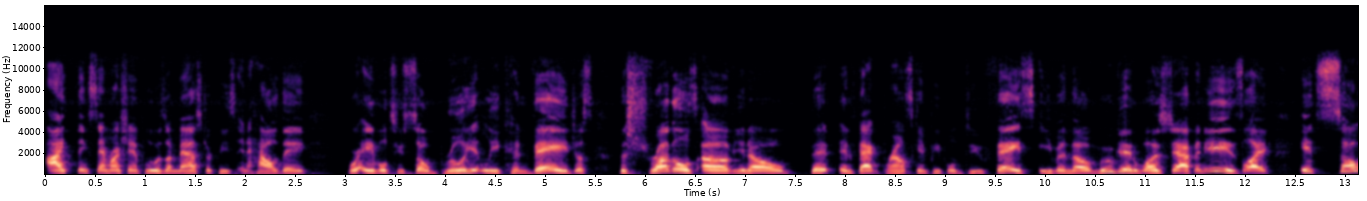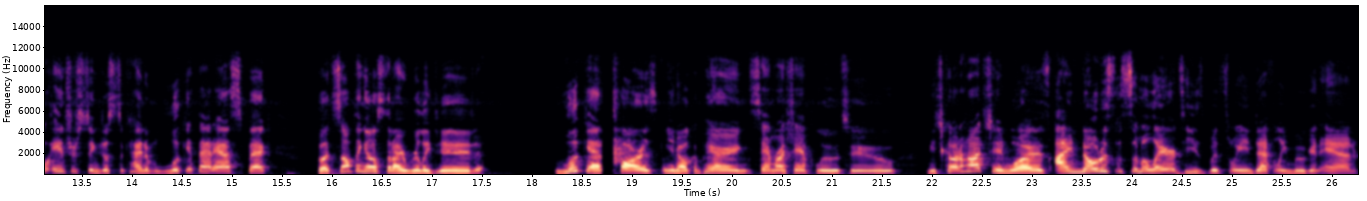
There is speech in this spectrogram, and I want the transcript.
I think Samurai Champloo is a masterpiece in how they were able to so brilliantly convey just the struggles of you know that in fact brown skinned people do face, even though Mugen was Japanese. Like it's so interesting just to kind of look at that aspect. But something else that I really did look at as far as, you know, comparing Samurai Champloo to Michiko and Hatchin was I noticed the similarities between definitely Mugen and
